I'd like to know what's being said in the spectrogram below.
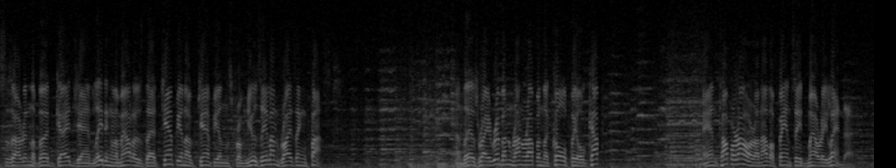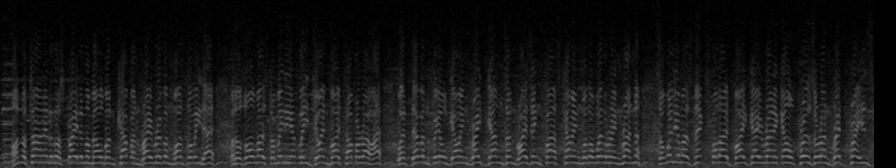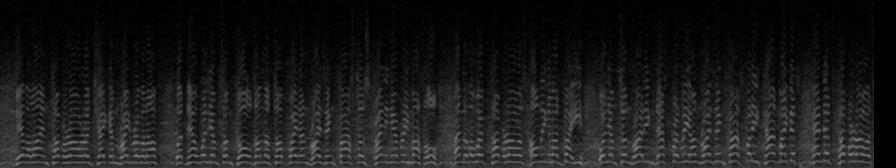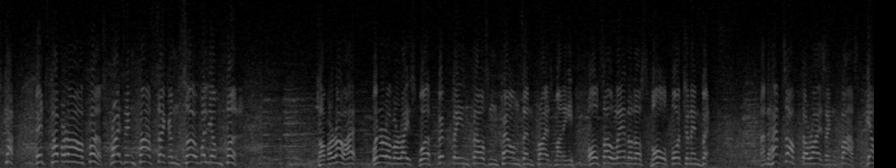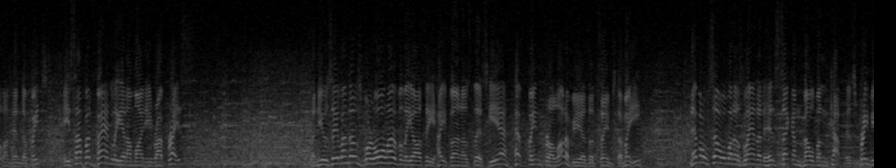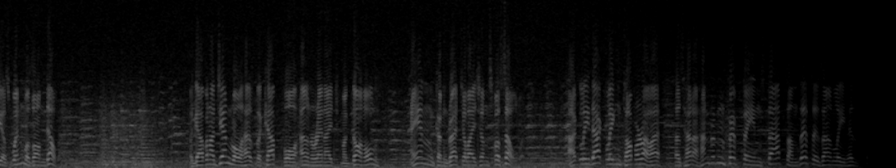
horses are in the birdcage and leading them out is the champion of champions from New Zealand, Rising Fast. And there's Ray Ribbon, runner-up in the Caulfield Cup. And Toporoa, another fancied Maori Lander. On the turn into the straight in the Melbourne Cup, and Ray Ribbon was the leader, but was almost immediately joined by Toporoa, with Devonfield going great guns and rising fast, coming with a withering run. Sir William is next, followed by Gay Rennick, El Cruiser, and Red Craze. Near the line, Toporoa had shaken Ray Ribbon off, but now Williamson calls on the top weight and rising fast straining every muscle. Under the whip, Toporoa is holding him at bay. Williamson riding desperately on rising fast, but he can't make it, and it's Toporoa's Cup. Rising fast second, Sir William third. Toporoa, winner of a race worth £15,000 in prize money, also landed a small fortune in bets. And hats off to Rising Fast, gallant in defeats. He suffered badly in a mighty rough race. The New Zealanders were all over the Aussie hayburners this year, have been for a lot of years, it seems to me. Neville Sellwood has landed his second Melbourne Cup. His previous win was on Delta. The Governor-General has the cup for owner N.H. McDonald, and congratulations for Selwyn. Ugly Duckling Toporoa has had 115 starts, and this is only his...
